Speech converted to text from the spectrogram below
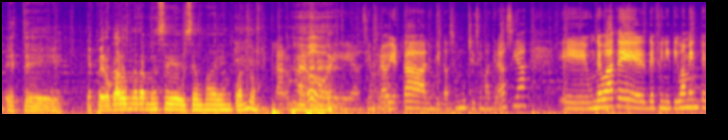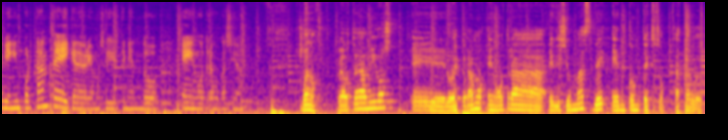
Este, espero que Alondra también se, se una de vez en cuando. Claro, claro. eh, siempre abierta a la invitación. Muchísimas gracias. Eh, un debate definitivamente bien importante y que deberíamos seguir teniendo en otras ocasiones. Bueno, pues a ustedes amigos, eh, los esperamos en otra edición más de En Contexto. Hasta luego.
